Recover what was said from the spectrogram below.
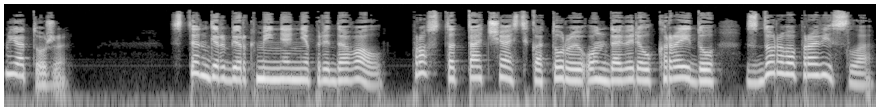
Я тоже. Стенгерберг меня не предавал. Просто та часть, которую он доверил Крейду, здорово провисла.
